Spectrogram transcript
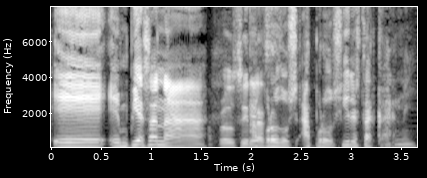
eh, empiezan a, a, producir esta carne.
